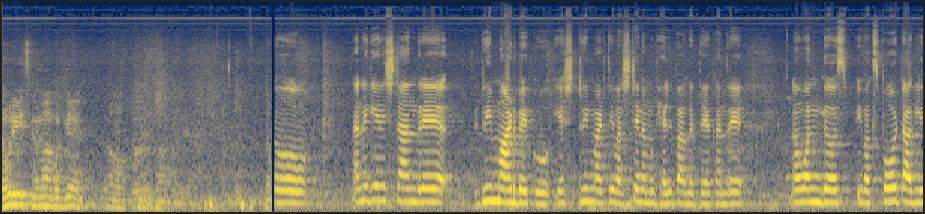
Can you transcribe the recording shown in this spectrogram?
ಗೌರಿ ಸಿನಿಮಾ ಬಗ್ಗೆ ಆ, ಸೊ ನನಗೇನು ಇಷ್ಟ ಅಂದರೆ ಡ್ರೀಮ್ ಮಾಡಬೇಕು. ಎಷ್ಟು ಡ್ರೀಮ್ ಮಾಡ್ತೀವಿ ಅಷ್ಟೇ ನಮಗೆ ಹೆಲ್ಪ್ ಆಗುತ್ತೆ. ಯಾಕಂದರೆ ನಾವು ಒಂದು ಇವಾಗ ಸ್ಪೋರ್ಟ್ ಆಗಲಿ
